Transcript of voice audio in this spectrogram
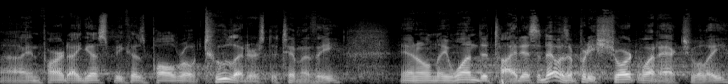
Uh, in part, I guess, because Paul wrote two letters to Timothy and only one to Titus, and that was a pretty short one, actually.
